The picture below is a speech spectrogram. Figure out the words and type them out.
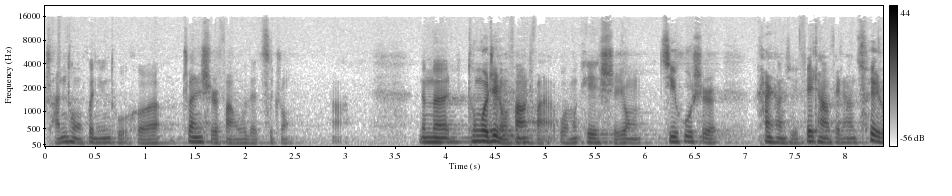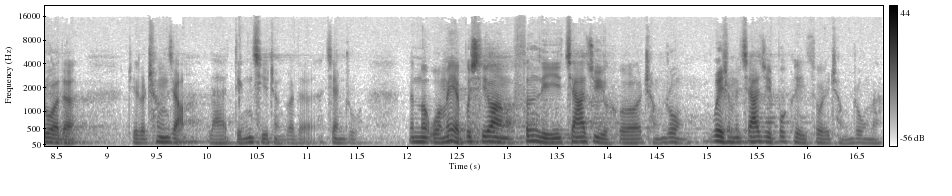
传统混凝土和砖石房屋的自重。那么通过这种方法，我们可以使用几乎是看上去非常非常脆弱的这个撑脚来顶起整个的建筑。那么我们也不希望分离家具和承重。为什么家具不可以作为承重呢？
